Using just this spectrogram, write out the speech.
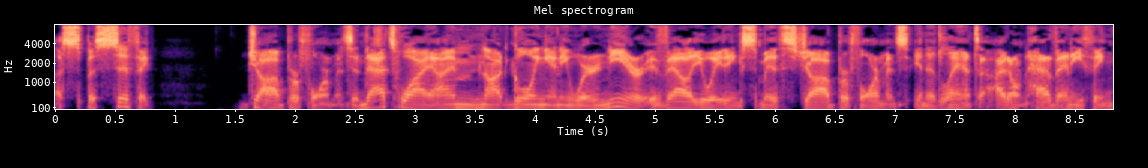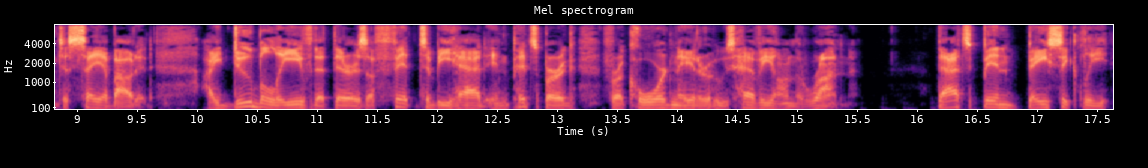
a specific job performance. And that's why I'm not going anywhere near evaluating Smith's job performance in Atlanta. I don't have anything to say about it. I do believe that there is a fit to be had in Pittsburgh for a coordinator who's heavy on the run. That's been basically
